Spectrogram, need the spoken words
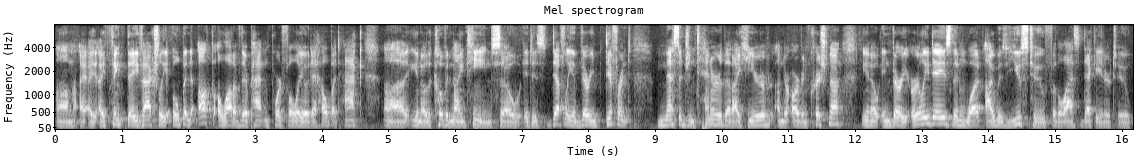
Um, I, I, think they've actually opened up a lot of their patent portfolio to help attack uh, you know, the COVID-19. So it is definitely a very different message and tenor that I hear under Arvind Krishna, you know, in very early days than what I was used to for the last decade or two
